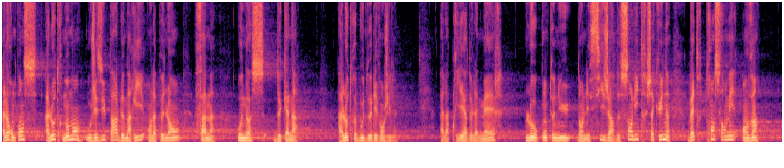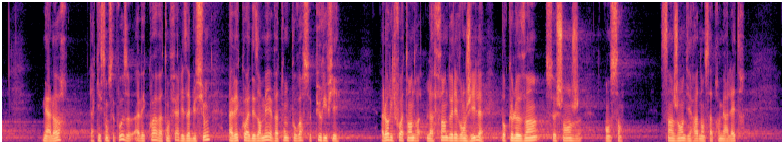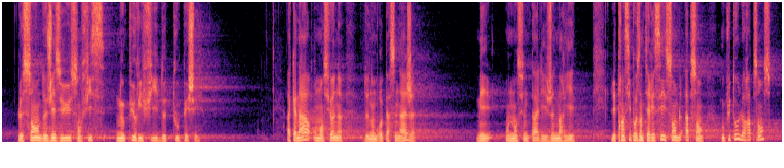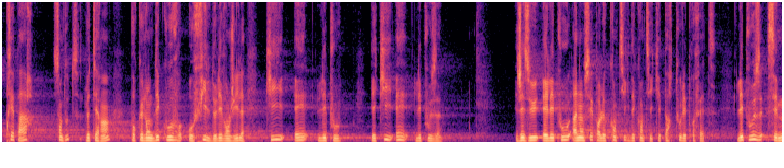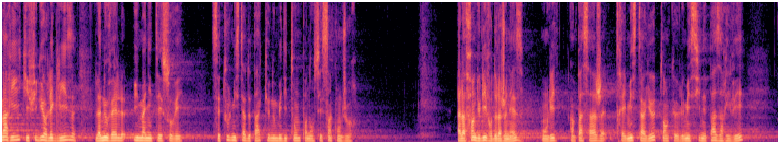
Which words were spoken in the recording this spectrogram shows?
Alors on pense à l'autre moment où Jésus parle de Marie en l'appelant femme aux noces de Cana à l'autre bout de l'Évangile. À la prière de la mère, l'eau contenue dans les six jarres de 100 litres chacune va être transformée en vin. Mais alors, la question se pose, avec quoi va-t-on faire les ablutions? Avec quoi désormais va-t-on pouvoir se purifier? Alors il faut attendre la fin de l'Évangile pour que le vin se change en sang. Saint Jean dira dans sa première lettre, Le sang de Jésus, son Fils, nous purifie de tout péché. À Cana, on mentionne de nombreux personnages, mais on ne mentionne pas les jeunes mariés. Les principaux intéressés semblent absents, ou plutôt leur absence prépare sans doute le terrain pour que l'on découvre au fil de l'Évangile qui est l'époux et qui est l'épouse. Jésus est l'époux annoncé par le Cantique des Cantiques et par tous les prophètes. L'épouse, c'est Marie qui figure l'Église, la nouvelle humanité sauvée. C'est tout le mystère de Pâques que nous méditons pendant ces 50 jours. À la fin du livre de la Genèse, on lit un passage très mystérieux tant que le Messie n'est pas arrivé.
